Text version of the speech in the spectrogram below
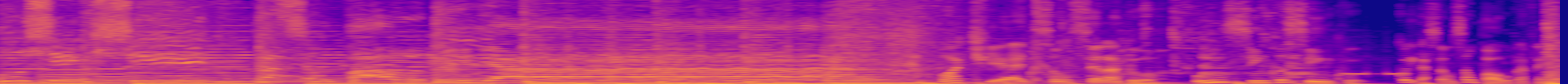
um Chico Chico pra São Paulo brilhar. Vote Edson Senador 155. Coligação São Paulo pra frente.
